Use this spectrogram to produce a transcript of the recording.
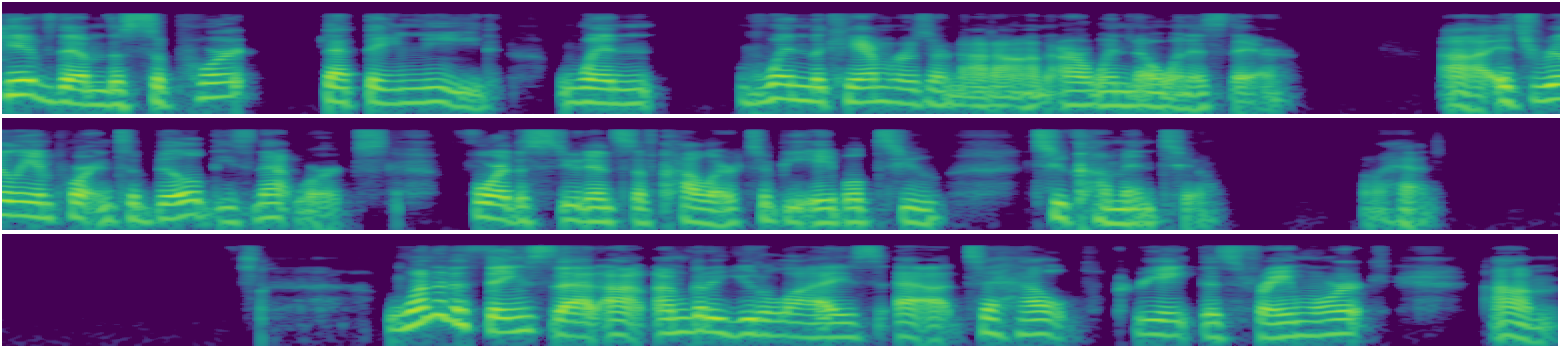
give them the support that they need when when the cameras are not on or when no one is there. Uh, it's really important to build these networks for the students of color to be able to to come into. Go ahead. One of the things that uh, I'm going to utilize uh, to help create this framework, um,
